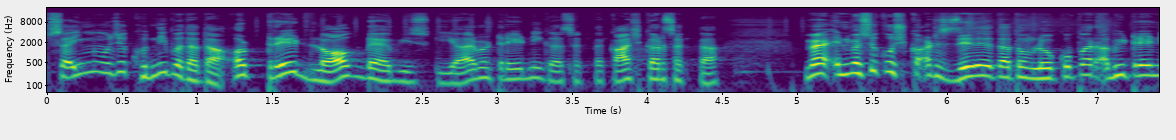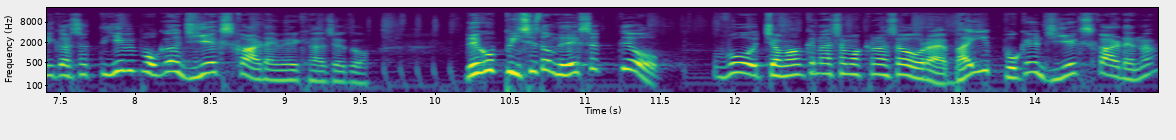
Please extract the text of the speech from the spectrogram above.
सही में मुझे खुद नहीं पता था, और ट्रेड लॉकड है अभी इसकी, यार मैं ट्रेड नहीं कर सकता, काश कर सकता। मैं इनमें से कुछ कार्ड्स दे देता तुम लोग को, पर अभी ट्रेड नहीं कर सकती। ये भी पोके जी एक्स कार्ड है मेरे ख्याल से तो। देखो, पीछे तुम देख सकते हो, वो चमकना चमकना सा हो रहा है। भाई पोकेमोन जी एक्स कार्ड है ना?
